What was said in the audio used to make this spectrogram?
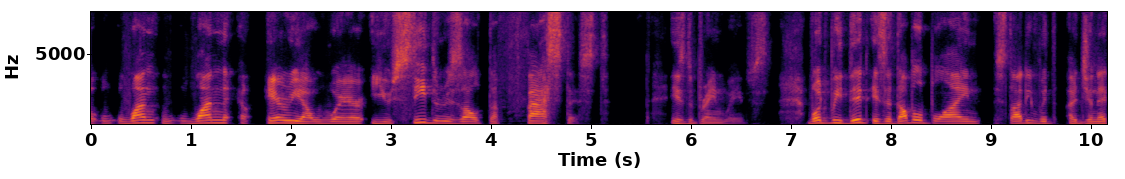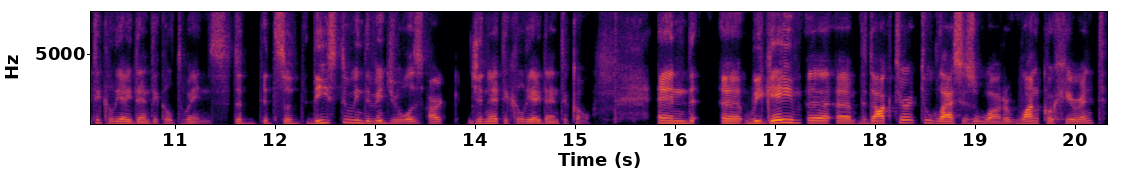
one one area where you see the result the fastest is the brain waves. What we did is a double-blind study with a genetically identical twins. The, so these two individuals are genetically identical. And uh, we gave uh, uh, the doctor two glasses of water, one coherent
